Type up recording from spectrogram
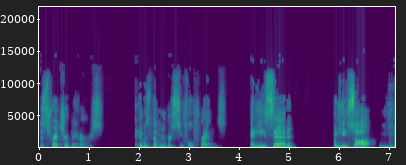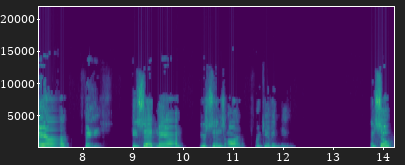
the stretcher bearers. It was the merciful friends. And he said, when he saw their faith, he said, Man, your sins are forgiven you. And so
